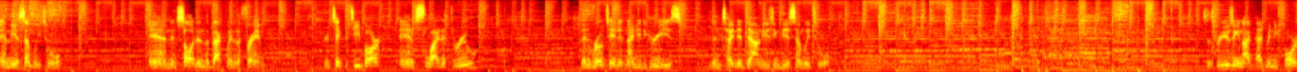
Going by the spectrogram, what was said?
and the assembly tool and install it into the back plate of the frame. We're going to take the T-bar and slide it through, then rotate it 90 degrees, and then tighten it down using the assembly tool. Since we're using an iPad mini 4,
